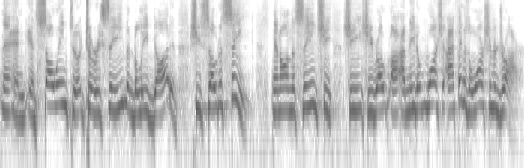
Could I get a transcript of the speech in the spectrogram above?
and, and sowing to, to receive and believe God, and she sowed a seed. And on the seed, she, she, she wrote, I need a wash, I think it was a washer and a dryer.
